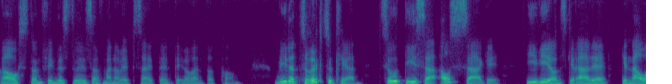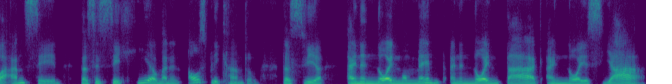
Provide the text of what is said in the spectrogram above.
brauchst, dann findest du es auf meiner Webseite deoran.com. Wieder zurückzukehren zu dieser Aussage, die wir uns gerade genauer ansehen, dass es sich hier um einen Ausblick handelt, dass wir einen neuen Moment, einen neuen Tag, ein neues Jahr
